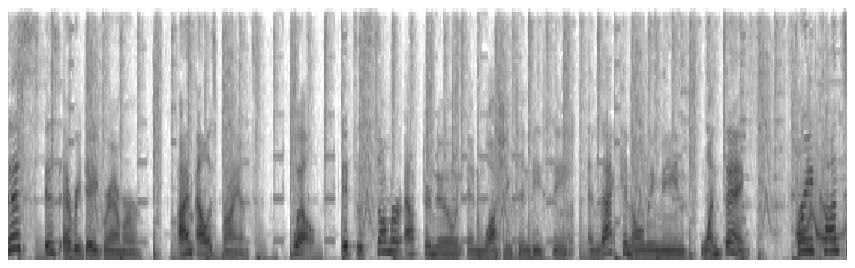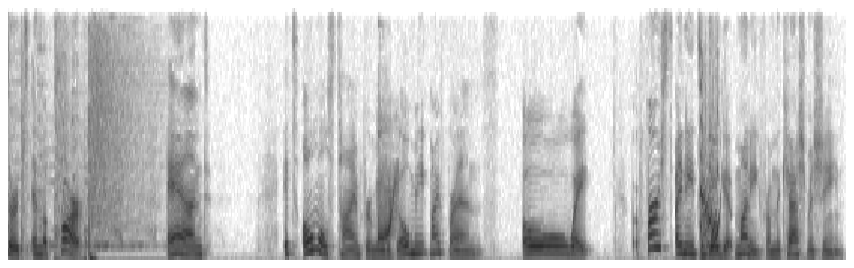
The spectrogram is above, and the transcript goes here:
This is Everyday Grammar. I'm Alice Bryant. Well, it's a summer afternoon in Washington, D.C., and that can only mean one thing free concerts in the park. And it's almost time for me to go meet my friends. Oh, wait. But first, I need to go get money from the cash machine.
